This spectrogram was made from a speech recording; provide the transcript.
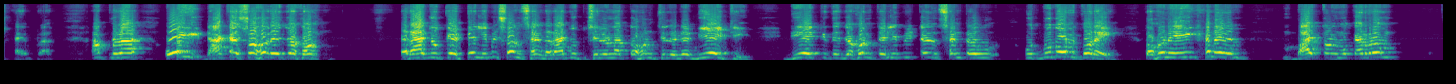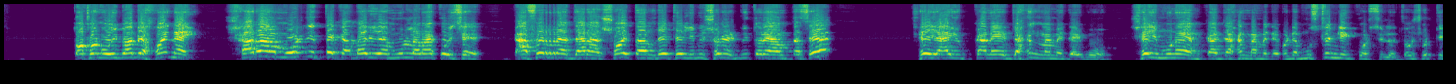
সাহেবরা। আপনারা ওই ঢাকা শহরে যখন রাজুকে টেলিভিশন সেন্টার, রাজুক ছিল না, তখন ছিল এটা ডিআইটি ডিআইটিতে যখন টেলিভিশন সেন্টার উদ্বোধন করে, তখন এইখানে বায়তুল মুকাররম তখন ওইভাবে হয় নাই। সারা মসজিদ থেকে দাঁড়িয়ে মোল্লারা কইছে কাফেররা যারা শয়তান রে টেলিভিশনের ভিতরে আনতেছে, সেই আইব কানে জাহান নামে যাইব, সেই মুনায়ম কা জাহান নামে যাইব, এটা মুসলিম লীগ করছিল চৌষট্টি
